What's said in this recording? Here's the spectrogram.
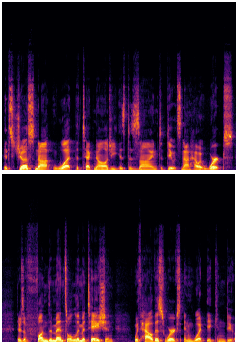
It's just not what the technology is designed to do. It's not how it works. There's a fundamental limitation with how this works and what it can do.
